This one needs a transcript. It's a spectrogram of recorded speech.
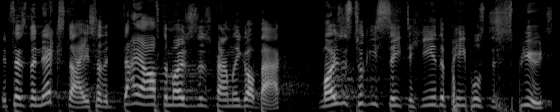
It says the next day, so the day after Moses' family got back, Moses took his seat to hear the people's disputes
